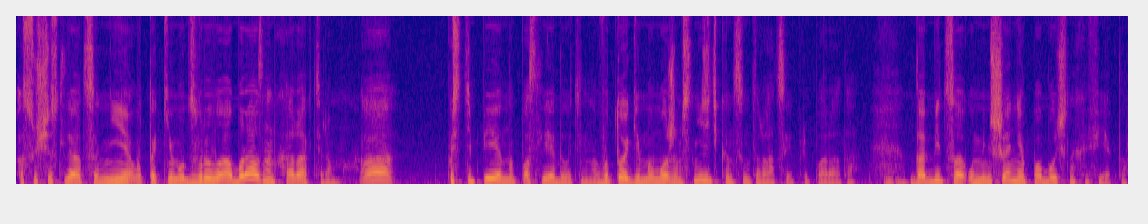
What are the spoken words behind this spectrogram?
осуществляться не вот таким вот взрывообразным характером, а постепенно, последовательно. В итоге мы можем снизить концентрации препарата, добиться уменьшения побочных эффектов.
